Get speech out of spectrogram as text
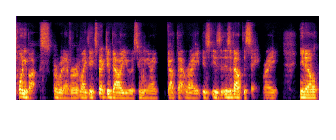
20 bucks or whatever, like the expected value, assuming I got that right, is is is about the same, right? You know,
